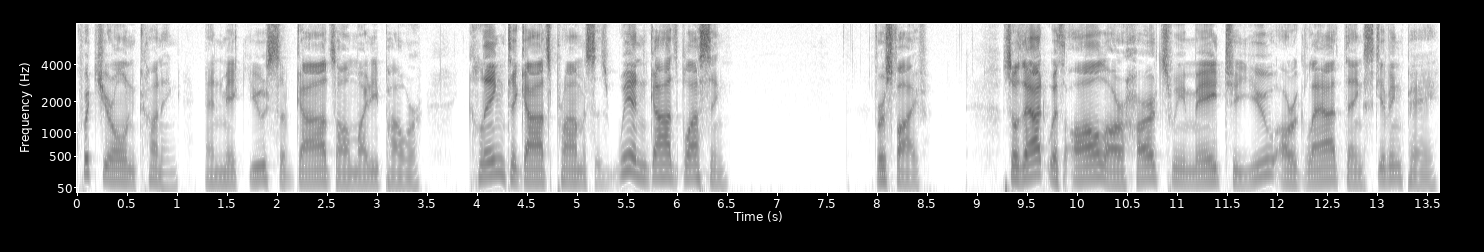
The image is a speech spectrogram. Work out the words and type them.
Quit your own cunning and make use of God's almighty power. Cling to God's promises. Win God's blessing. Verse 5 So that with all our hearts we may to you our glad thanksgiving pay,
